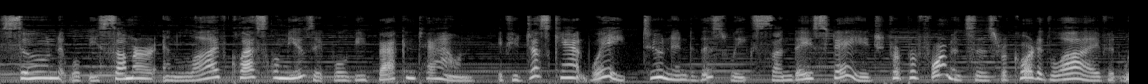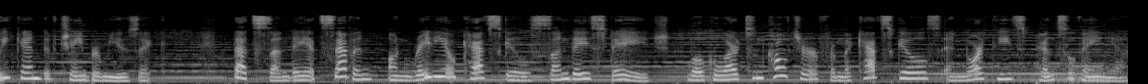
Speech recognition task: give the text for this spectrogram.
Soon it will be summer and live classical music will be back in town. If you just can't wait, tune into this week's Sunday Stage for performances recorded live at Weekend of Chamber Music. That's Sunday at 7 on Radio Catskills Sunday Stage, local arts and culture from the Catskills and Northeast Pennsylvania.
